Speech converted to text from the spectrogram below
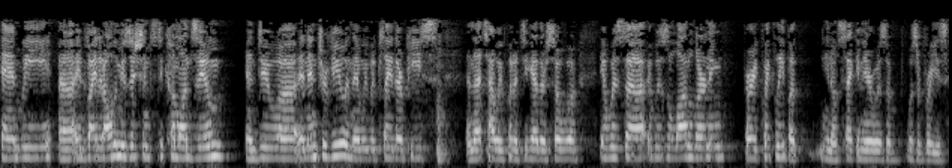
and we uh, invited all the musicians to come on Zoom and do uh, an interview, and then we would play their piece, and that's how we put it together. So uh, it was uh, it was a lot of learning very quickly, but you know, second year was a was a breeze.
